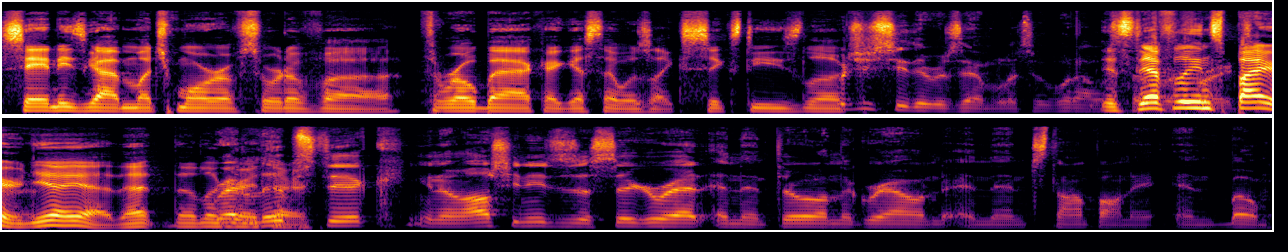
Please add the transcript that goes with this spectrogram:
Sandy's got much more of sort of a throwback, I guess that was like 60s look. But you see the resemblance of what I was. It's definitely inspired. Yeah, yeah. That that look Red right there. lipstick. You know, all she needs is a cigarette, and then throw it on the ground, and then stomp on it, and boom.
